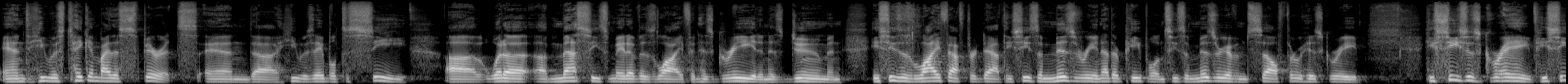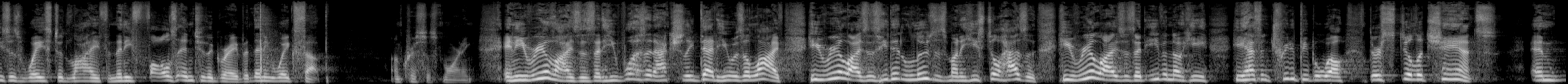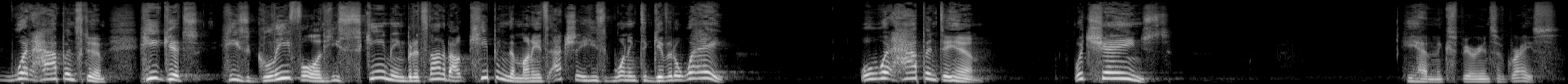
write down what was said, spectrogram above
And he was taken by the spirits, and uh, he was able to see uh, what a, a mess he's made of his life and his greed and his doom. And he sees his life after death. He sees the misery in other people and sees the misery of himself through his greed. He sees his grave. He sees his wasted life, and then he falls into the grave, but then he wakes up on Christmas morning. And he realizes that he wasn't actually dead, he was alive. He realizes he didn't lose his money, he still has it. He realizes that even though he, he hasn't treated people well, there's still a chance. And what happens to him? He gets, he's gleeful and he's scheming, but it's not about keeping the money, it's actually he's wanting to give it away. Well, what happened to him? What changed? He had an experience of grace.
